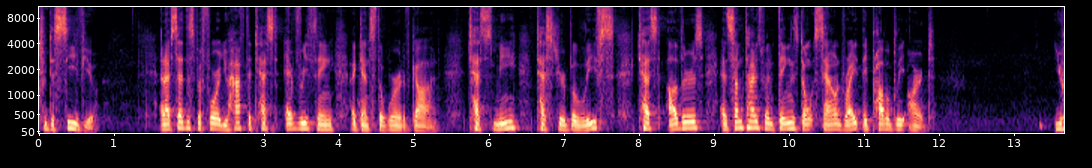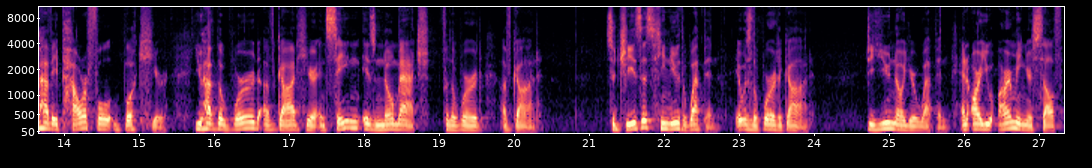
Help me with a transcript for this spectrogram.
to deceive you. And I've said this before you have to test everything against the Word of God. Test me, test your beliefs, test others, and sometimes when things don't sound right, they probably aren't. You have a powerful book here. You have the Word of God here, and Satan is no match for the Word of God. So Jesus, he knew the weapon. It was the Word of God. Do you know your weapon? And are you arming yourself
